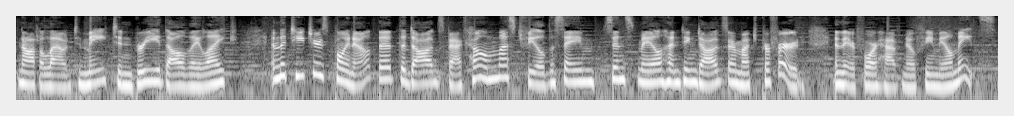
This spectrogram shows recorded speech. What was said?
not allowed to mate and breed all they like, and the teachers point out that the dogs back home must feel the same since male hunting dogs are much preferred and therefore have no female mates.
